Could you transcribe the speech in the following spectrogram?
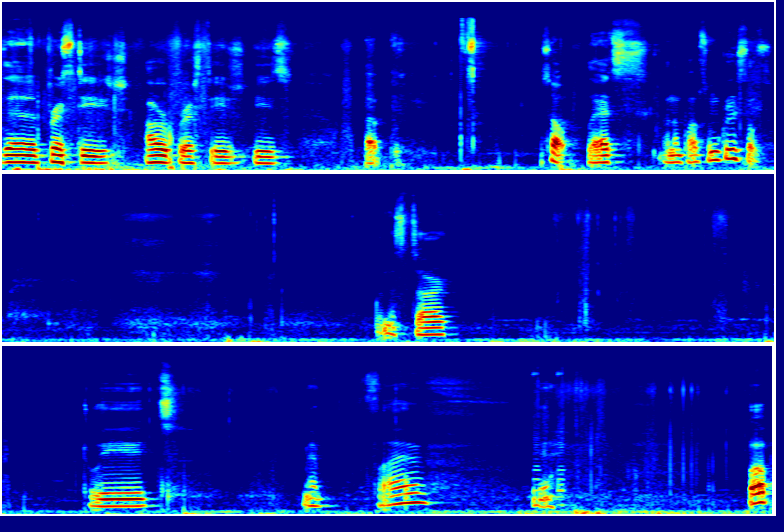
the prestige our prestige is up. So let's gonna pop some crystals gonna start. Tweet. Map 5 yeah. Pop.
